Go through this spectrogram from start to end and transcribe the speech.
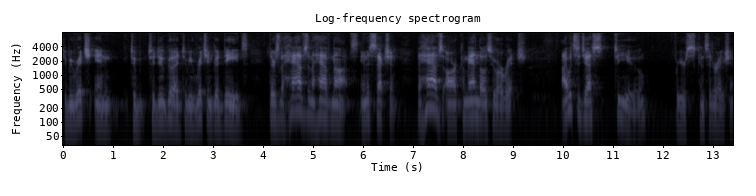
to be rich in, to, to do good, to be rich in good deeds. There's the haves and the have nots in this section. The haves are command those who are rich. I would suggest to you, for your consideration,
